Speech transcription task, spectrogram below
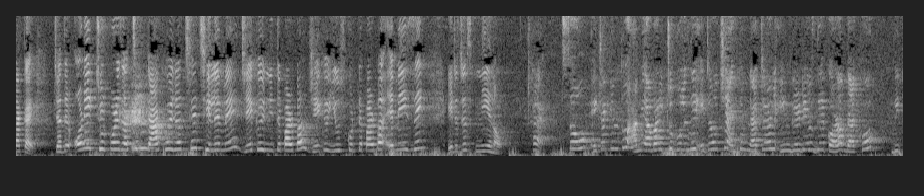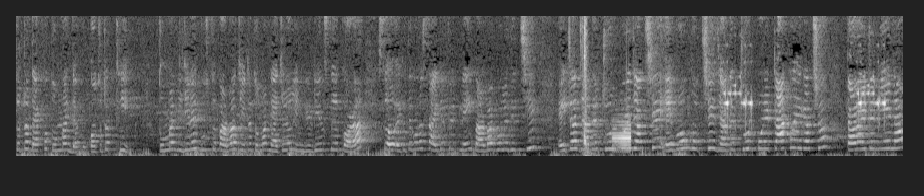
টাকায়। যাদের অনেক চুল পড়ে যাচ্ছে, টাক হয়ে যাচ্ছে, ছেলে মেয়ে, যে কেউ নিতে পারবা, যে কেউ ইউজ করতে পারবা অ্যামেজিং এটা জাস্ট নিয়ে নাও। হ্যাঁ সো এটা কিন্তু আমি আবার একটু বলে দিই, এটা হচ্ছে একদম ন্যাচারাল ইনগ্রেডিয়েন্টস দিয়ে করা। দেখো ভিতরটা দেখো, তোমরাই দেখো কতটা থিক তোমরা নিজেরাই বুঝতে পারবা যে এটা তোমার ন্যাচারাল ইনগ্রেডিয়েন্টস দিয়ে করা। সো এটাতে কোনো সাইড এফেক্ট নেই। বারবার বলে দিচ্ছি, এটা যাদের চুল পড়ে যাচ্ছে এবং হচ্ছে যাদের চুল পড়ে টাক হয়ে গেছো, তারা এটা নিয়ে নাও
